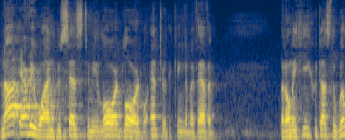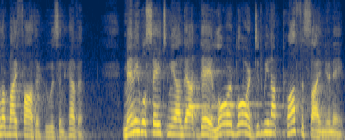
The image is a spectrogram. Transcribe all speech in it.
Not everyone who says to me, Lord, Lord, will enter the kingdom of heaven, but only he who does the will of my Father who is in heaven. Many will say to me on that day, Lord, Lord, did we not prophesy in your name?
